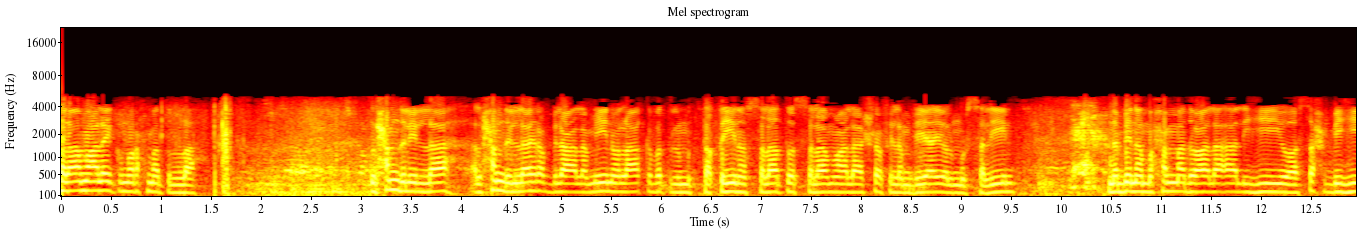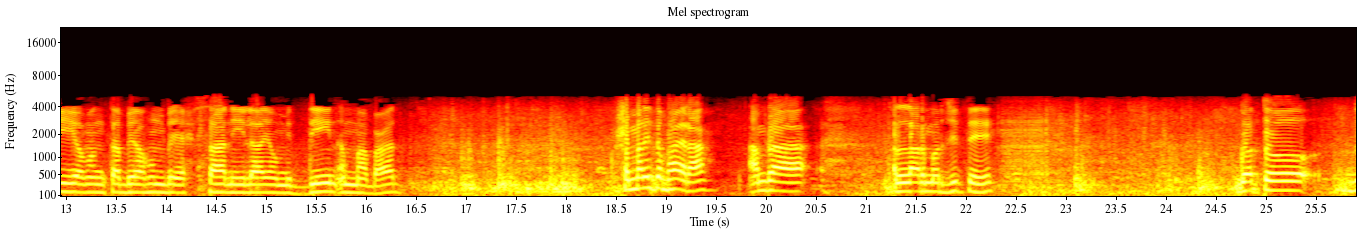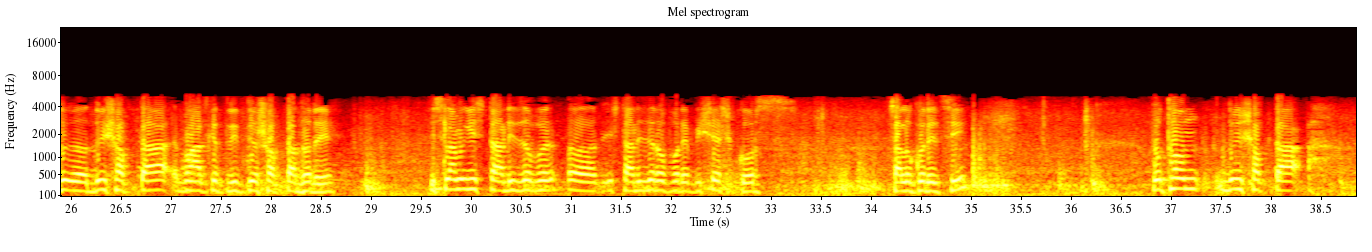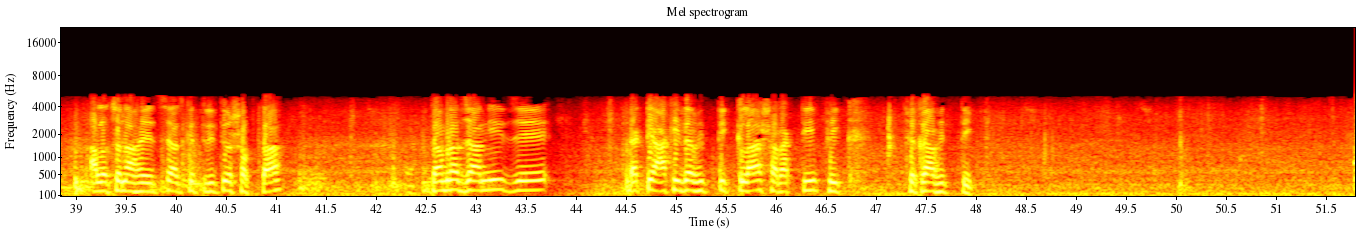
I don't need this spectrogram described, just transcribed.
السلام عليكم ورحمة الله الحمد لله الحمد لله رب العالمين والعاقبة للمتقين الصلاة والسلام على أشرف الأنبياء والمرسلين نبينا محمد وعلى آله وصحبه ومن تبعهم بإحسان إلى يوم الدين أما بعد সম্মানিত ভাইরা আমরা আল্লাহর মসজিদে গত দু- দুই সপ্তাহ এবং আজকে তৃতীয় সপ্তাহ ধরে ইসলামিক স্টাডিজ স্টাডিজের ওপরে বিশেষ কোর্স চালু করেছি। প্রথম দুই সপ্তাহ আলোচনা হয়েছে, আজকে তৃতীয় সপ্তাহ। তো আমরা জানি যে একটি আকিদা ভিত্তিক ক্লাস আর একটি ফিক ফেকা ভিত্তিক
